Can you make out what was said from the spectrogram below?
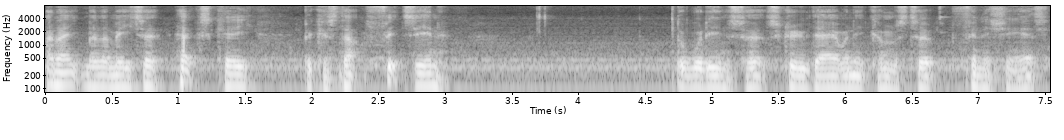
an 8 millimeter hex key because that fits in the wood insert screw there when it comes to finishing it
